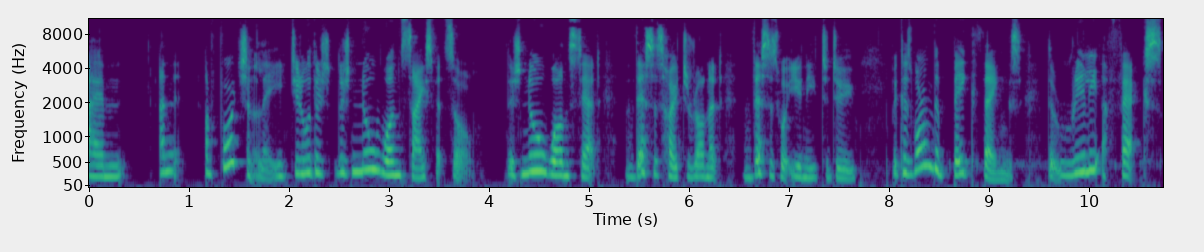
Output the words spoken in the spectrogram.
Um, and unfortunately, do you know, there's there's no one size fits all. There's no one set, this is how to run it, this is what you need to do. Because one of the big things that really affects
